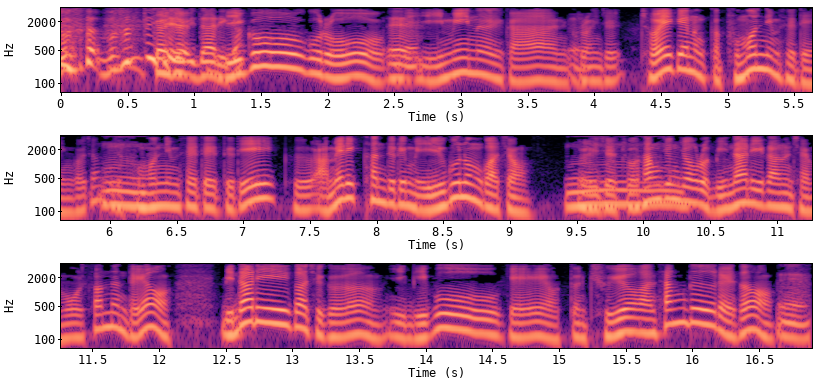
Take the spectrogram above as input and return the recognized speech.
무슨 무슨 그러니까 뜻이에요, 이제 미나리가? 미국으로 네. 이민을 간 그런 이제 저에게는 그러니까 부모님 세대인 거죠. 음. 부모님 세대들이 그 American dream을 일구는 과정 을 이제 또 음. 상징적으로 미나리라는 제목을 썼는데요. 미나리가 지금 이 미국의 어떤 주요한 상들에서 네.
